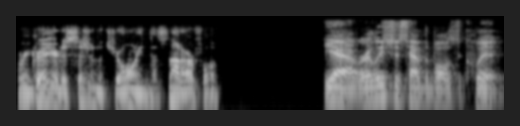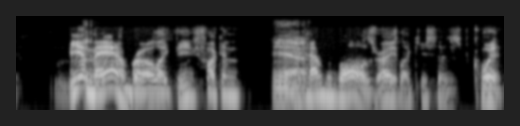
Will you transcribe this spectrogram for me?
regret your decision to join. That's not our fault. yeah, or at least just have the balls to quit. Be a man, bro. Like be fucking Yeah. have the balls, right? Like you said, just quit.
